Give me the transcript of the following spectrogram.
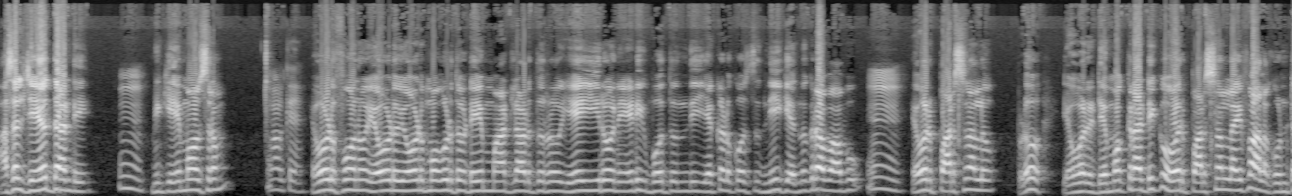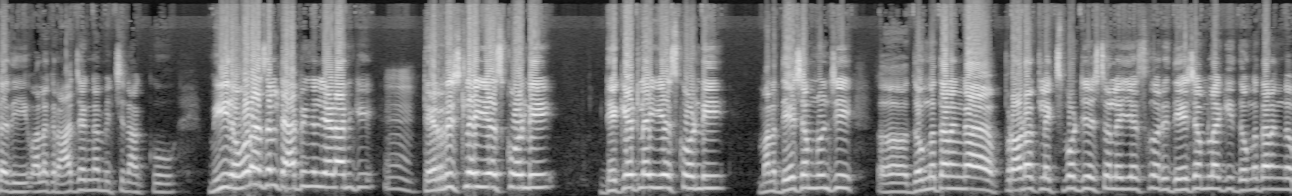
అసలు చేయొద్దండి మీకు ఏం అవసరం? ఎవడు ఫోను ఎవడు ఎవడు మొగుడుతో ఏం మాట్లాడుతున్నారు ఏ హీరోని ఏడికి పోతుంది ఎక్కడికి వస్తుంది నీకు ఎందుకురా బాబు ఎవరి పర్సనల్? ఇప్పుడు ఎవరి డెమోక్రాటిక్ ఎవరి పర్సనల్ లైఫ్ వాళ్ళకు ఉంటుంది వాళ్ళకి రాజ్యాంగం ఇచ్చిన హక్కు. మీరెవరు అసలు ట్యాపింగ్లు చేయడానికి? టెర్రరిస్టులు అవి చేసుకోండి డెకెట్లు అవి చేసుకోండి. మన దేశం నుంచి దొంగతనంగా ప్రోడక్ట్లు ఎక్స్పోర్ట్ చేసేటోళ్ళే చేసుకోరు. దేశంలోకి దొంగతనంగా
